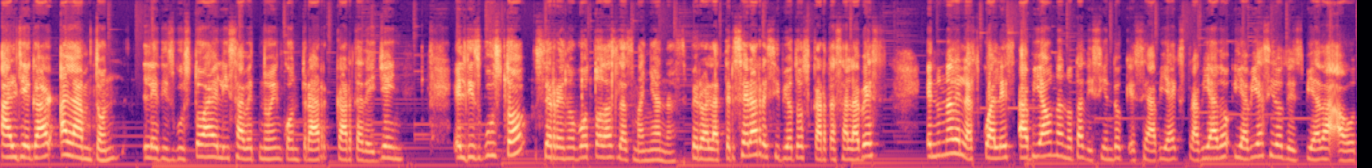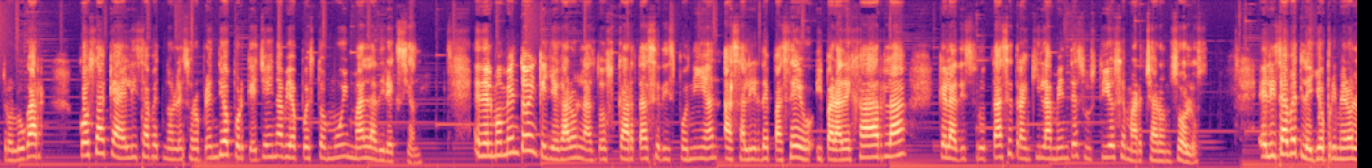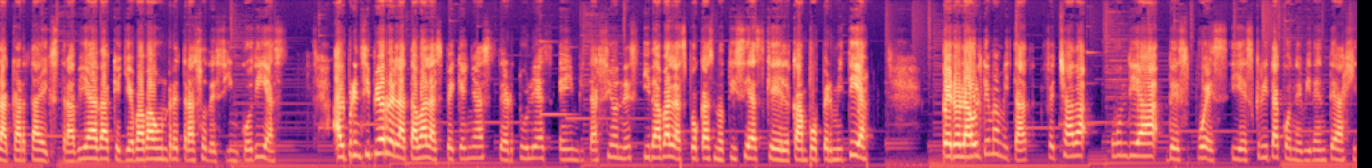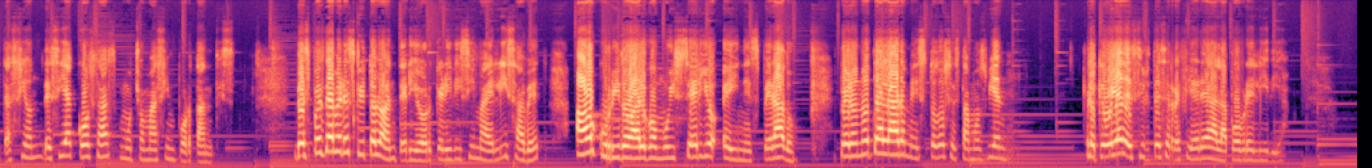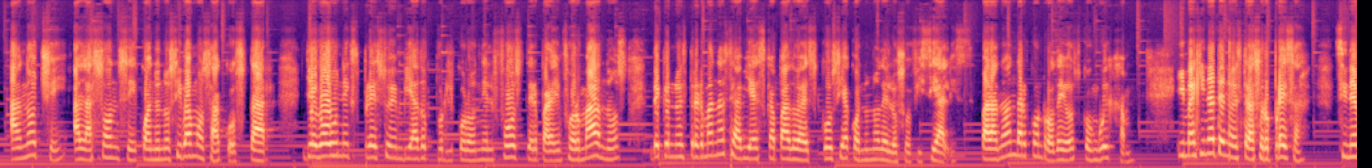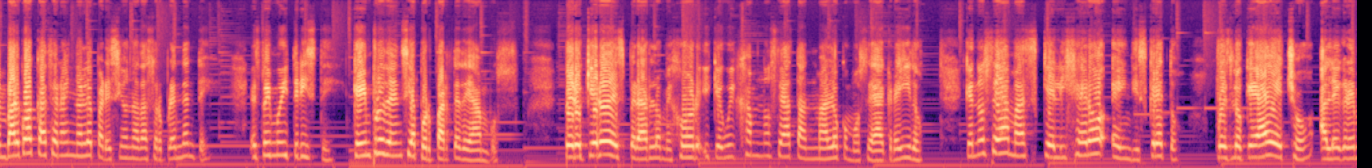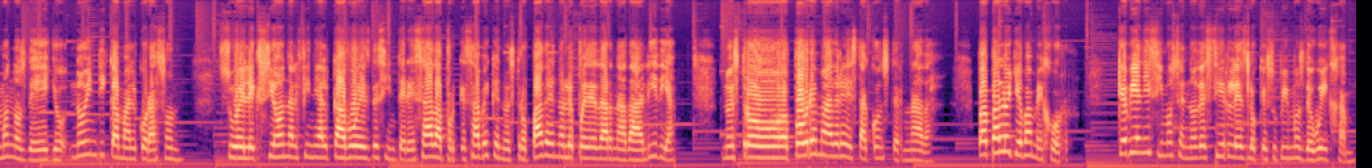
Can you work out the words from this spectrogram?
Al llegar a Lambton, le disgustó a Elizabeth no encontrar carta de Jane. El disgusto se renovó todas las mañanas, pero a la tercera recibió dos cartas a la vez, en una de las cuales había una nota diciendo que se había extraviado y había sido desviada a otro lugar, cosa que a Elizabeth no le sorprendió porque Jane había puesto muy mal la dirección. En el momento en que llegaron las dos cartas se disponían a salir de paseo y para dejarla que la disfrutase tranquilamente sus tíos se marcharon solos. Elizabeth leyó primero la carta extraviada que llevaba un retraso de cinco días. Al principio relataba las pequeñas tertulias e invitaciones y daba las pocas noticias que el campo permitía. Pero la última mitad, fechada un día después y escrita con evidente agitación, decía cosas mucho más importantes. Después de haber escrito lo anterior, queridísima Elizabeth, ha ocurrido algo muy serio e inesperado. Pero no te alarmes, todos estamos bien. Lo que voy a decirte se refiere a la pobre Lidia. Anoche, a las 11, cuando nos íbamos a acostar, llegó un expreso enviado por el coronel Foster para informarnos de que nuestra hermana se había escapado a Escocia con uno de los oficiales, para no andar con rodeos con Wickham. Imagínate nuestra sorpresa. Sin embargo, a Catherine no le pareció nada sorprendente. Estoy muy triste. Qué imprudencia por parte de ambos. Pero quiero esperar lo mejor y que Wickham no sea tan malo como se ha creído que no sea más que ligero e indiscreto, pues lo que ha hecho, alegrémonos de ello, no indica mal corazón. Su elección al fin y al cabo es desinteresada porque sabe que nuestro padre no le puede dar nada a Lidia. Nuestro pobre madre está consternada. Papá lo lleva mejor. Qué bien hicimos en no decirles lo que supimos de Wickham.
